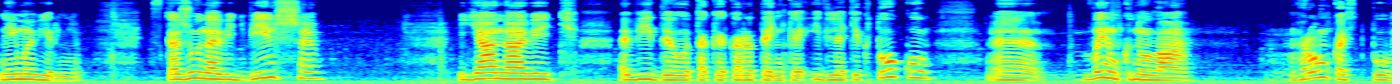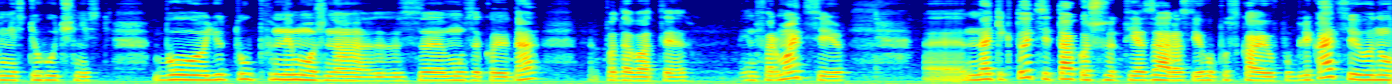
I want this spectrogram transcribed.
Неймовірні. Скажу навіть більше. Я навіть відео таке коротеньке і для Тіктоку е, вимкнула громкость, повністю гучність, бо Ютуб не можна з музикою да, подавати інформацію. Е, На Тіктоці також от я зараз його пускаю в публікацію. Воно,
